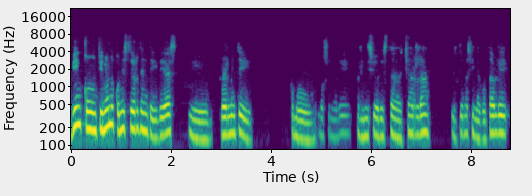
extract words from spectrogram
Bien, continuando con este orden de ideas, eh, realmente, como lo señalé al inicio de esta charla, el tema es inagotable,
